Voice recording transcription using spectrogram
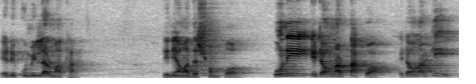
এটি কুমিল্লার মাথা। তিনি আমাদের সম্পদ। উনি, এটা ওনার তাকোয়া এটা ওনার কি?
